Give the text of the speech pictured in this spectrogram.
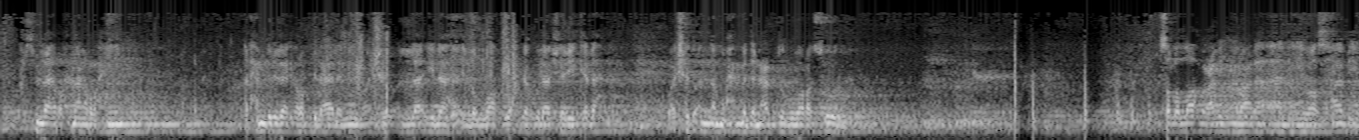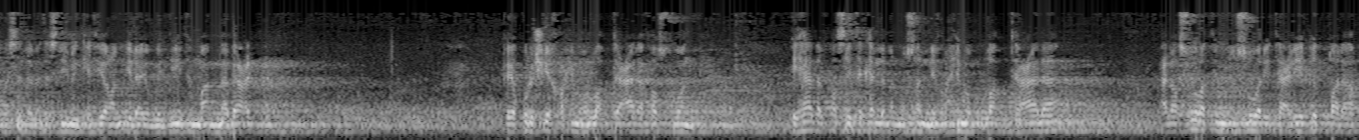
بسم الله الرحمن الرحيم. الحمد لله رب العالمين وأشهد أن لا إله إلا الله وحده لا شريك له وأشهد أن محمدا عبده ورسوله. صلى الله عليه وعلى آله وأصحابه وسلم تسليما كثيرا إلى يوم الدين. ثم أما بعد فيقول الشيخ رحمه الله تعالى فصل في هذا الفصل تكلم المصنف رحمه الله تعالى على صورة من صور تعليق الطلاق.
